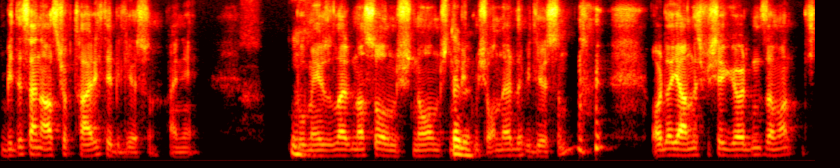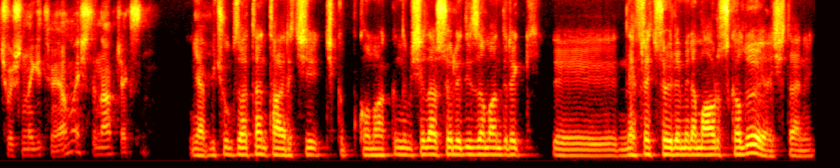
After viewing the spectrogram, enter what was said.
Bir de sen az çok tarih de biliyorsun. Hani bu mevzular nasıl olmuş, ne olmuş, ne Tabii. bitmiş onları da biliyorsun. Orada yanlış bir şey gördüğün zaman hiç hoşuna gitmiyor ama işte ne yapacaksın? Ya birçok zaten tarihçi çıkıp konu hakkında bir şeyler söylediği zaman direkt e, nefret söylemine maruz kalıyor ya işte hani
